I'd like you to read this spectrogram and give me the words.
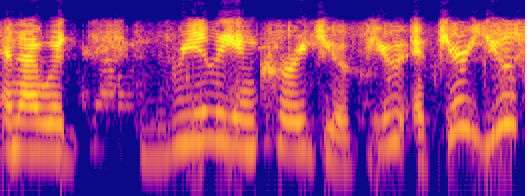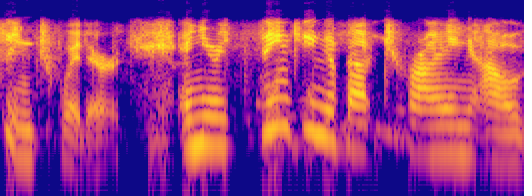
and I would really encourage you if you if you're using Twitter and you're thinking about trying out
